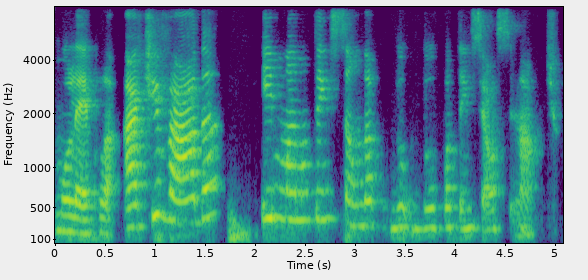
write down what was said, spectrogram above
molécula ativada e manutenção da, do, do potencial sináptico,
